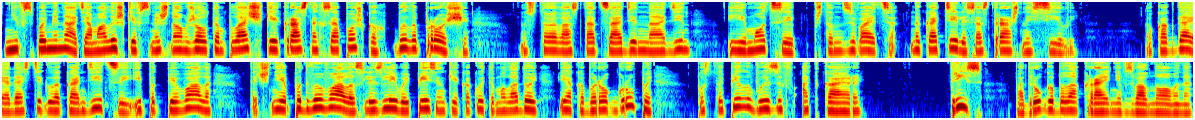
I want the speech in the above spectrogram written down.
не вспоминать о малышке в смешном желтом плащике и красных сапожках было проще, но стоило остаться один на один, и эмоции, что называется, накатили со страшной силой. Но когда я достигла кондиции и подпевала, точнее, подвывала слезливой песенки какой-то молодой якобы рок-группы, поступил вызов от Кайры. «Трис!» — подруга была крайне взволнована.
